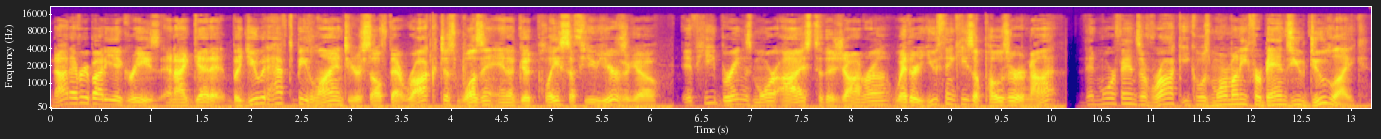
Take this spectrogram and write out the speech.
Not everybody agrees, and I get it, but you would have to be lying to yourself that Rock just wasn't in a good place a few years ago. If he brings more eyes to the genre, whether you think he's a poser or not, then more fans of rock equals more money for bands you do like.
